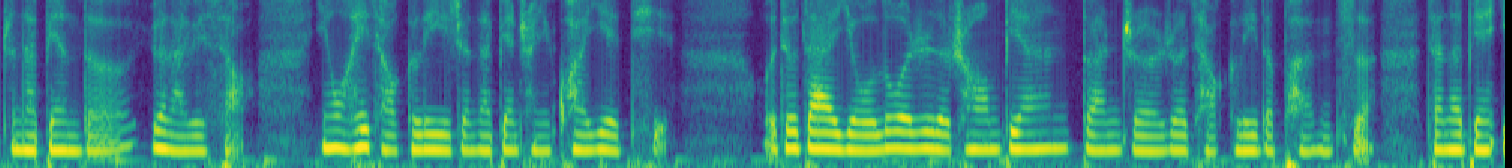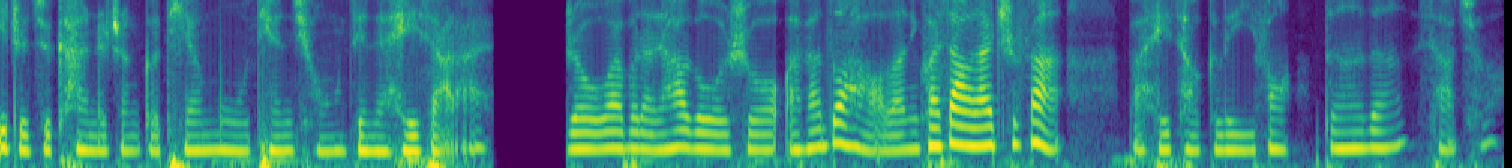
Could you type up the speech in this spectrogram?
正在变得越来越小，因为黑巧克力正在变成一块液体。我就在有落日的窗边，端着热巧克力的盆子，在那边一直去看着整个天幕天穹渐渐黑下来。之后我外婆打电话给我说，晚饭做好了，你快下午来吃饭。把黑巧克力一放。噔噔噔下去了。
